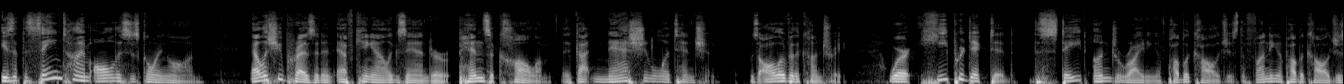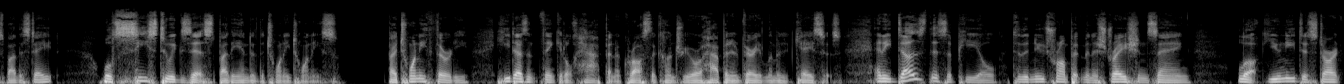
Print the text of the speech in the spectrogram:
is at the same time all this is going on, LSU president F. King Alexander pens a column that got national attention. It was all over the country, where he predicted the state underwriting of public colleges, the funding of public colleges by the state, will cease to exist by the end of the 2020s by 2030, he doesn't think it'll happen across the country or happen in very limited cases. And he does this appeal to the new Trump administration saying, look, you need to start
